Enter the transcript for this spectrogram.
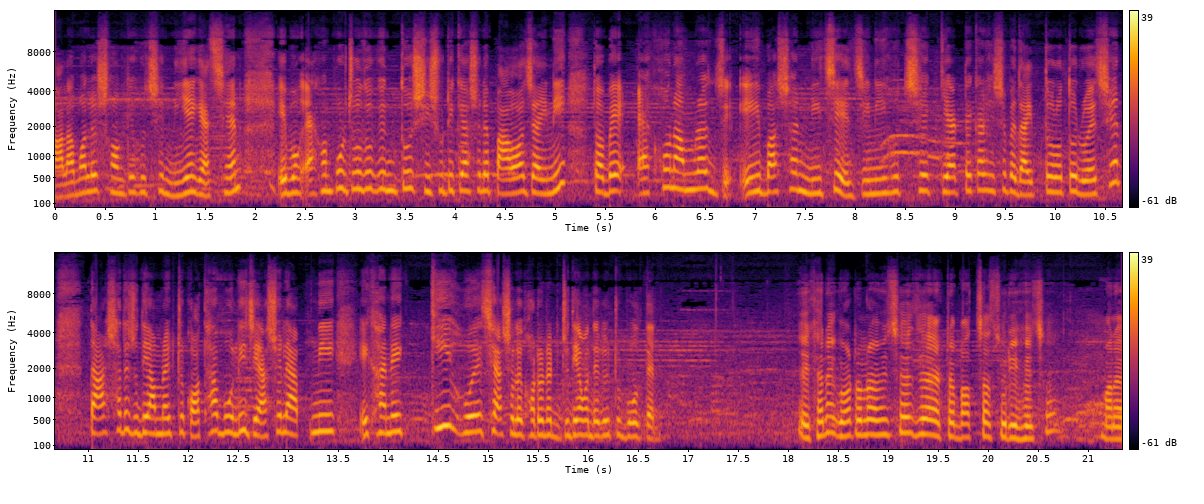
মালামালের সঙ্গে হচ্ছে নিয়ে গেছেন এবং এখন পর্যন্ত কিন্তু শিশুটিকে আসলে পাওয়া যায়নি। তবে এখন আমরা এই বাসার নিচে যিনি হচ্ছে কেয়ারটেকার হিসেবে দায়িত্বরত রয়েছেন, তার সাথে যদি আমরা একটু কথা বলি যে আসলে আপনি এখানে কি হয়েছে আসলে ঘটনাটি, যদি আমাদেরকে একটু বলতেন। এখানে ঘটনা হয়েছে যে একটা বাচ্চা চুরি হয়েছে মানে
